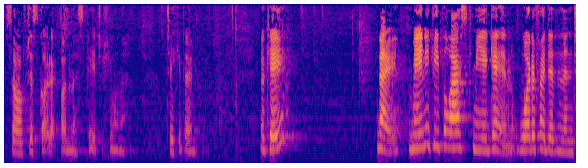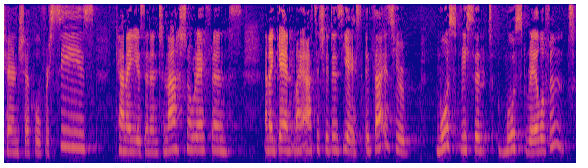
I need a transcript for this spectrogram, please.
So I've just got it on this page if you want to take it down. Okay? Now, many people ask me again, what if I did an internship overseas? Can I use an international reference? And again, my attitude is yes, if that is your most recent, most relevant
